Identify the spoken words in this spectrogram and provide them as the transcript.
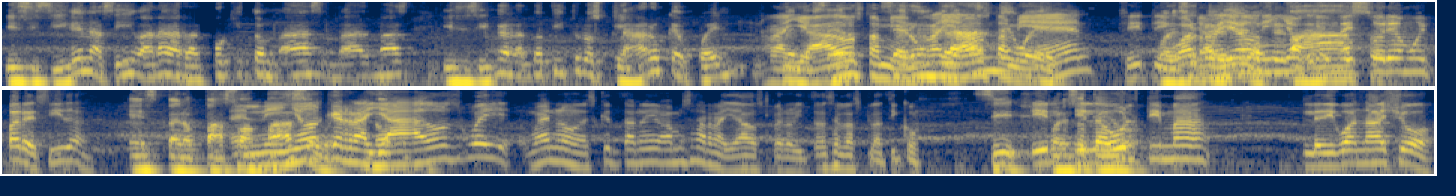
Y si siguen así, van a agarrar poquito más, más, más. Y si siguen ganando títulos, claro que pueden. Rayados también, rayados también. Sí, igual Rayados, niño, es una historia muy parecida. Es, pero paso el a paso. El niño que rayados, güey. Bueno, es que no llegamos a rayados, pero ahorita se las platico. Sí, y, y la última, le digo a Nacho,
